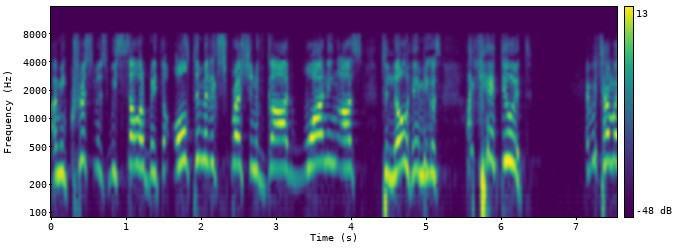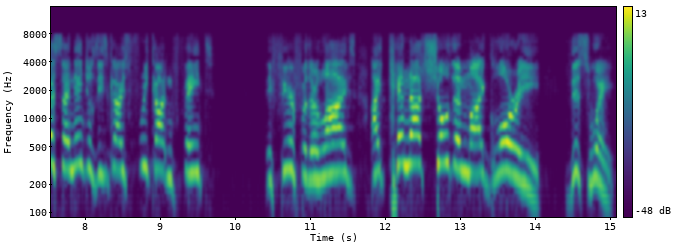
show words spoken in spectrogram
I mean, Christmas, we celebrate the ultimate expression of God wanting us to know him. He goes, I can't do it. Every time I sign angels, these guys freak out and faint. They fear for their lives. I cannot show them my glory this way.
